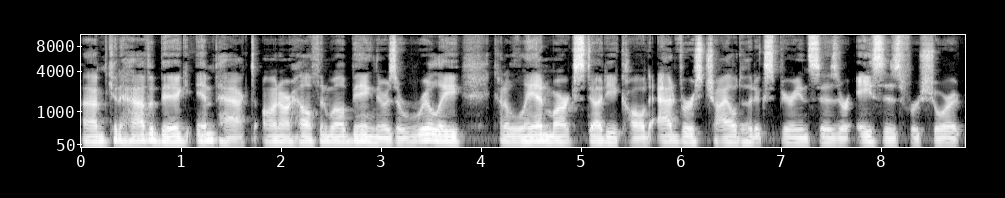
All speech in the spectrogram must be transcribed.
um, can have a big impact on our health and well-being there's a really kind of landmark study called adverse childhood experiences or aces for short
